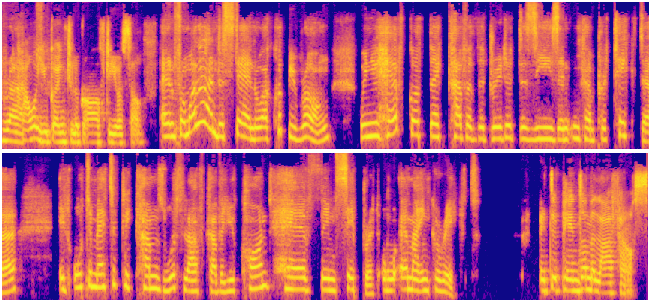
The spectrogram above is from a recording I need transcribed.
Right. How are you going to look after yourself? And from what I understand, or I could be wrong, when you have got that cover, the dreaded disease and income protector, it automatically comes with life cover. You can't have them separate, or am I incorrect? It depends on the life house.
